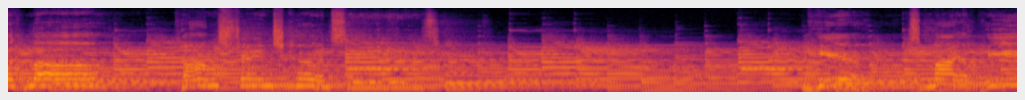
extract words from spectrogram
with love come strange currencies. And here is my appeal.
